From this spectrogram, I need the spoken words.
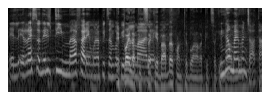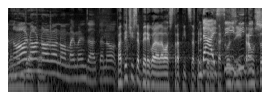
e il resto del team faremo una pizza un po' Mm. E più poi la normale. pizza kebab, quanto è buona la pizza kebab? No, mai mangiata. Mai no, mangiata? no, no, no, no, mai mangiata, no. Fateci sapere qual è la vostra pizza preferita. sì, Così tra un diteci.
